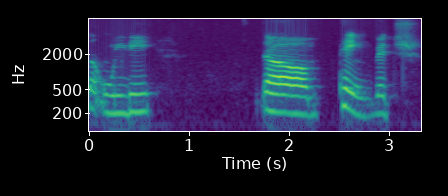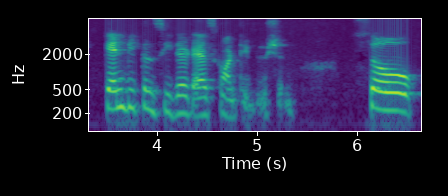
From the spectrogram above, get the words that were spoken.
the only uh, thing which can be considered as contribution. So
